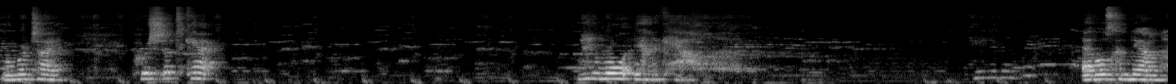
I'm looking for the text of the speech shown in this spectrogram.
One more time. Push it up to cat. And roll it down to cow. Elbows come down.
